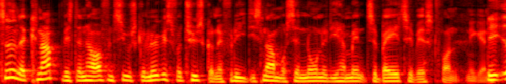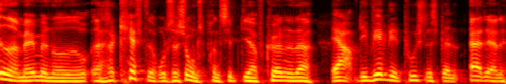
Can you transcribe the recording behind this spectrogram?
tiden er knap, hvis den her offensiv skal lykkes for tyskerne, fordi de snart må sende nogle af de her mænd tilbage til Vestfronten igen. Det æder med med noget, altså kæft et rotationsprincip, de har haft kørende der. Ja, det er virkelig et puslespil. Ja, det er det.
